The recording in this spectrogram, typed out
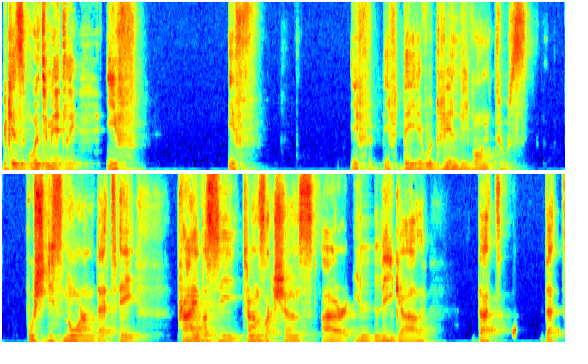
Because ultimately, if if if if they would really want to push this norm that hey privacy transactions are illegal that that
